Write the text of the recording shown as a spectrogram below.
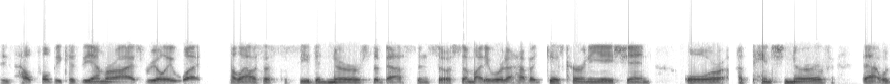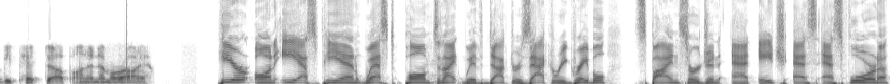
is helpful because the MRI is really what allows us to see the nerves the best. And so, if somebody were to have a disc herniation or a pinched nerve, that would be picked up on an MRI here on ESPN West Palm tonight with Dr. Zachary Grabel, spine surgeon at HSS Florida.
